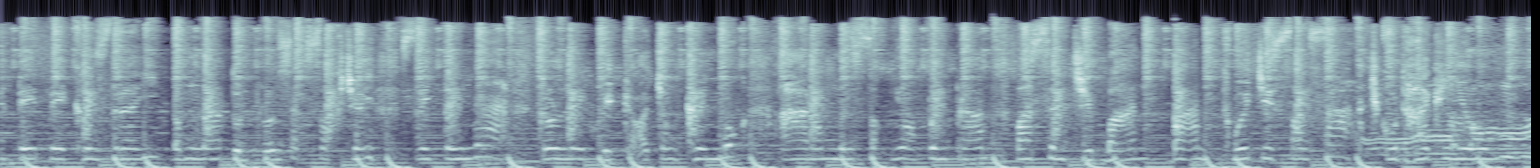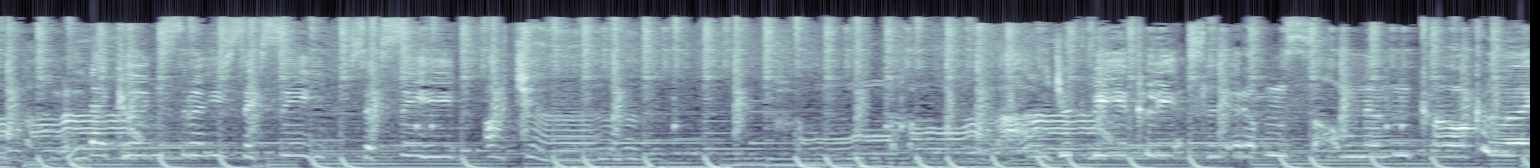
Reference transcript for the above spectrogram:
ែទេពេលឃើញស្រីដំណើរទុនព្រួនសាច់សក់ខ្ចីស្រីទៅណាក៏លេខពីក្រោយចង់ឃើញមុខអារម្មណ៍មិនសក់ញាប់ពេញប្រានបើសិនជាបានបានធ្វើជាសង្សារឈួតហើយខ្ញុំមិនដែលឃើញស្រីសេកស៊ីសេកស៊ីអស់ចាអើយុទ្ធវាក្លៀកស្លៀករឹបសំនឹងខោខ្លី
